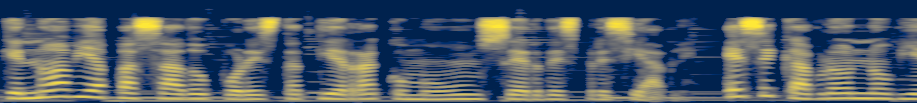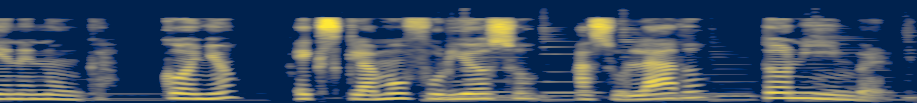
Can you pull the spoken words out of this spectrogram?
que no había pasado por esta tierra como un ser despreciable. Ese cabrón no viene nunca. Coño, exclamó furioso, a su lado, Tony Invert.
